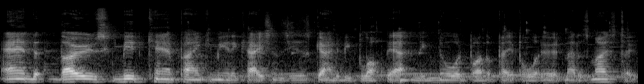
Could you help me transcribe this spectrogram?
and those mid campaign communications is just going to be blocked out and ignored by the people who it matters most to.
